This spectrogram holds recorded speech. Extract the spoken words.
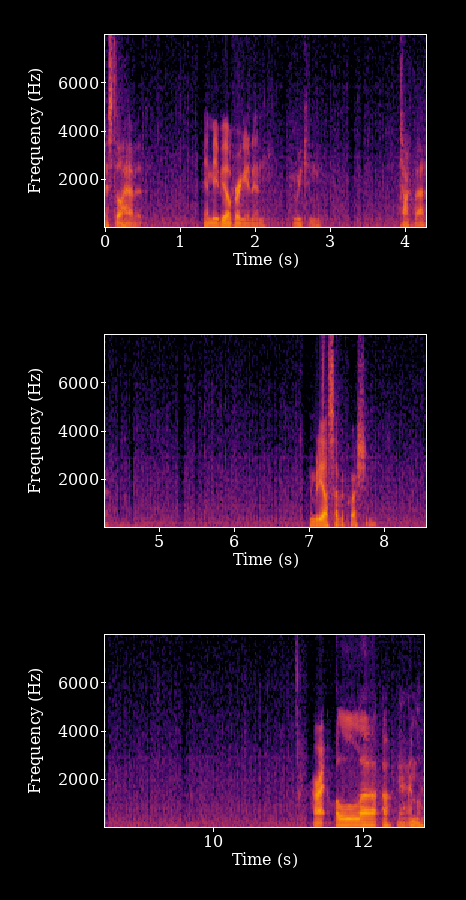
I still have it. Yeah, maybe I'll bring it in and we can talk about it. Anybody else have a question? All right. Well, uh, oh yeah, Emily.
